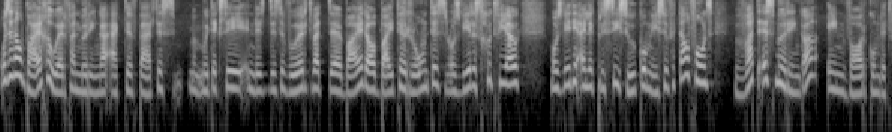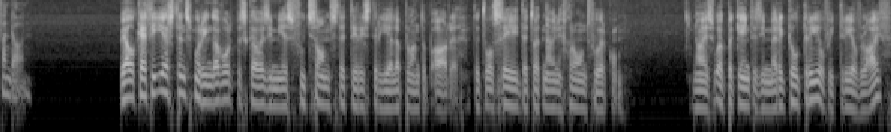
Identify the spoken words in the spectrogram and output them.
Ons het al baie gehoor van Moringa Active Bertus, moet ek sê en dis dis 'n woord wat uh, baie daar buite rond is en ons weet is goed vir jou, maar ons weet nie eintlik presies hoekom nie. So vertel vir ons, wat is Moringa en waar kom dit vandaan? Wel, Cathy, eerstens Moringa word beskou as die mees voedsaamste terrestriële plant op aarde. Dit wil sê dit wat nou in die grond voorkom. Nou is ook bekend as die miracle tree of die tree of life.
